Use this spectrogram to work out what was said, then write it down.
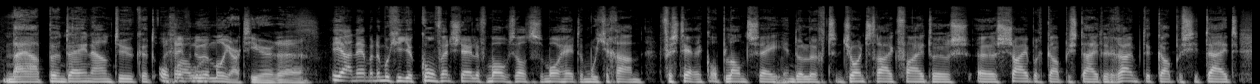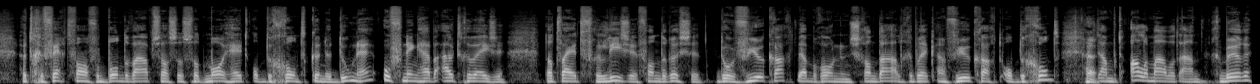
Nou ja, punt 1 aan natuurlijk het We geven opbouwen. nu een miljard hier. eh. Ja, nee, maar dan moet je je conventionele vermogen, zoals het zo mooi heet, dan moet je gaan versterken op land, zee, in de lucht. Joint Strike Fighters, eh, cybercapaciteit, ruimtecapaciteit. Het gevecht van verbonden wapens, zoals dat mooi heet, op de grond kunnen doen. Hè. Oefeningen hebben uitgewezen dat wij het verliezen van de Russen door vuurkracht. We hebben gewoon een schandalig gebrek aan vuurkracht op de grond. Dus daar moet allemaal wat aan gebeuren.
